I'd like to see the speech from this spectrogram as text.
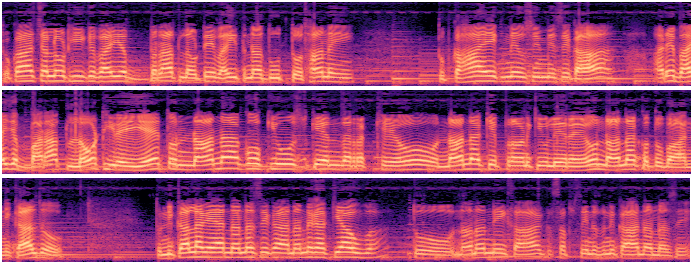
तो कहा, चलो ठीक है भाई, अब बारात लौटे भाई, इतना दूध तो था नहीं। तो कहा एक ने उसी में से कहा, अरे भाई, जब बारात लौट ही रही है तो नाना को क्यों उसके अंदर रखे हो? नाना के प्राण क्यों ले रहे हो? नाना को तो बाहर निकाल दो। तो निकाला गया नाना से, कहा, नाना का क्या हुआ? तो नाना ने कहा, सबसे ने कहा नाना से,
